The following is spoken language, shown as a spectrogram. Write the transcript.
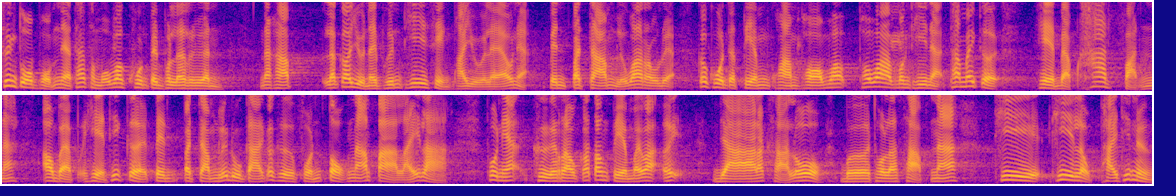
ซึ่งตัวผมเนี่ยถ้าสมมติว่าคุณเป็นพลเรือนนะครับแล้วก็อยู่ในพื้นที่เสี่ยงภัยอยู่แล้วเนี่ยเป็นประจำหรือว่าเราเนี่ยก็ควรจะเตรียมความพร้อมว่าเพราะว่าบางทีเนี่ยถ้าไม่เกิดเหตุแบบคาดฝันนะ เอาแบบเหตุที่เกิดเป็นประจำฤดูกาลก็คือฝนตกน้ำป่าไหลหลาก พวกนี้คือเราก็ต้องเตรียมไว้ว่า เอ้ย ยารักษาโรคเบอร์โทรศัพท์นะที่ที่หลบภัยที่หนึ่ง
